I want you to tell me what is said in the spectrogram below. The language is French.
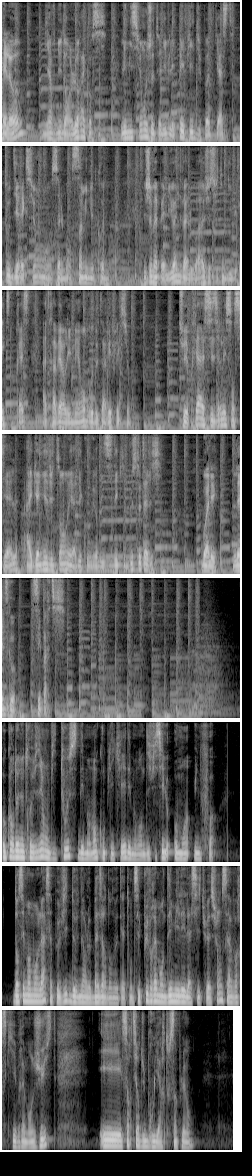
Hello, bienvenue dans Le Raccourci, l'émission où je te livre les pépites du podcast, toute direction en seulement 5 minutes chrono. Je m'appelle Yohan Valois, je suis ton guide express à travers les méandres de ta réflexion. Tu es prêt à saisir l'essentiel, à gagner du temps et à découvrir des idées qui boostent ta vie? Bon allez, let's go, c'est parti. Au cours de notre vie, on vit tous des moments compliqués, des moments difficiles au moins une fois. Dans ces moments-là, ça peut vite devenir le bazar dans nos têtes. On ne sait plus vraiment démêler la situation, savoir ce qui est vraiment juste et sortir du brouillard tout simplement.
